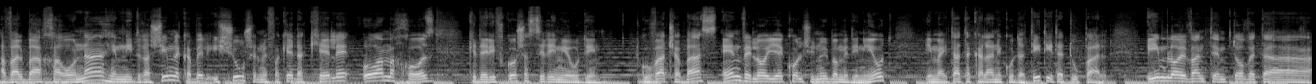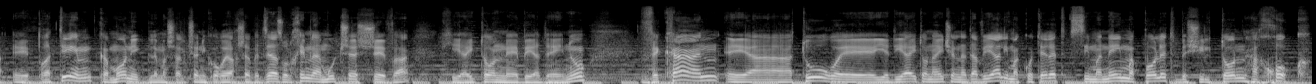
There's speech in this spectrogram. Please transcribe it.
אבל באחרונה הם נדרשים לקבל אישור של מפקד הכלא או המחוז כדי לפגוש אסירים יהודים. תגובת שב"ס, אין ולא יהיה כל שינוי במדיניות, אם הייתה תקלה נקודתית היא תטופל. אם לא הבנתם טוב את הפרטים, כמוני למשל כשאני קורא עכשיו את זה, אז הולכים לעמוד 6-7, כי העיתון אה, בידינו. וכאן אה, הטור, אה, ידיעה עיתונאית של נדב אייל עם הכותרת סימני מפולת בשלטון החוק.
